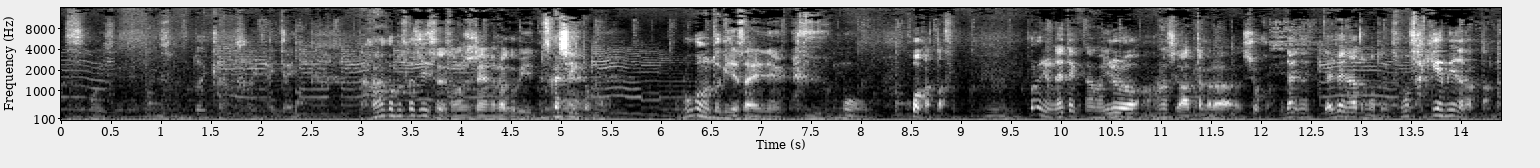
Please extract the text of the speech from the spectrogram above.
すごいですよね。その時からプロになりたいなかなか難しいですよその時代のラグビーね。難しいと思う、僕の時でさえね、もう怖かったっすプロにはあのいろいろ話があったからうりやりたいなと思ったけどその先が見えなかったんで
